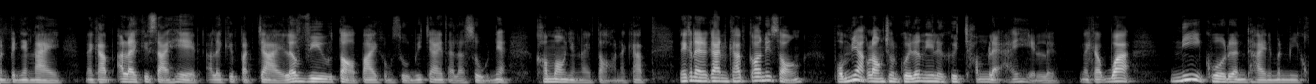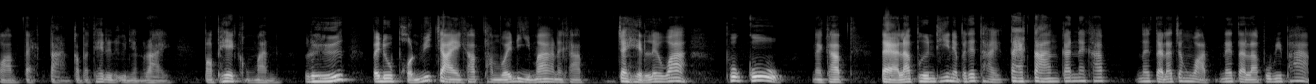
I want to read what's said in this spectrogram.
มันเป็นยังไงนะครับอะไรคือสาเหตุอะไรคือปัจจัย แล้ววิวต่อไปของศูนย์วิจัยแต่ละศูนย์เนี่ยเขามองยังไงต่อนะครับในขณะเดียวกันครับก้อนที่ 2 ผมอยากลองชวนคุยเรื่องนี้เลยคือชำแหละให้เห็นเลยนะครับว่านี้ครัวเรือนไทยเนี่ยมันมีความแตกต่างกับประเทศอื่นๆอย่างไร ประเภทของมัน หรือไปดูผลวิจัยครับทำไว้ดีมากนะครับจะเห็นเลยว่าผู้กู้ นะครับแต่ละพื้นที่ในประเทศไทยแตกต่างกันนะครับในแต่ละจังหวัดในแต่ละภูมิภาค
